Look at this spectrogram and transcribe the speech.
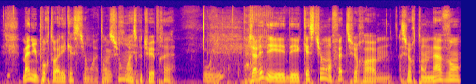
Manu, pour toi, les questions. Attention, est-ce que tu es prêt? Oui. J'avais des, des questions en fait sur, euh, sur ton avant,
